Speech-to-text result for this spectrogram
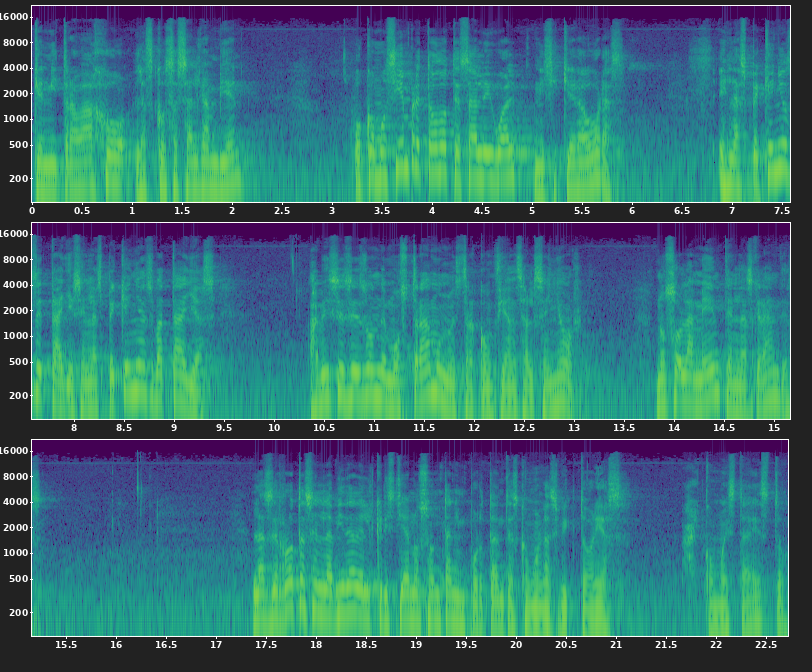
que en mi trabajo las cosas salgan bien. O como siempre todo te sale igual, ni siquiera oras. En los pequeños detalles, en las pequeñas batallas, a veces es donde mostramos nuestra confianza al Señor, no solamente en las grandes. Las derrotas en la vida del cristiano son tan importantes como las victorias. Ay, ¿cómo está esto?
